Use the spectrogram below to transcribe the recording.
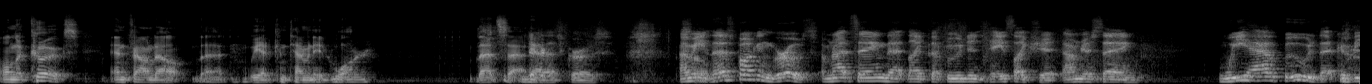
on the cooks, and found out that we had contaminated water. That's sad. Yeah, that's gross. I mean, that's fucking gross. I'm not saying that like the food didn't taste like shit. I'm just saying we have food that could be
